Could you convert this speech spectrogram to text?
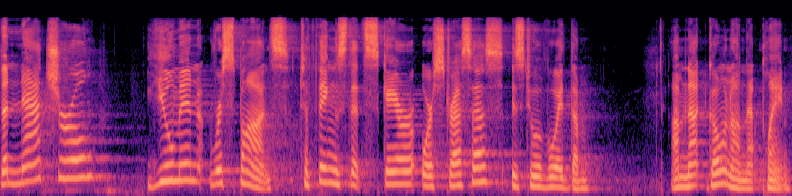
The natural human response to things that scare or stress us is to avoid them. I'm not going on that plane.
